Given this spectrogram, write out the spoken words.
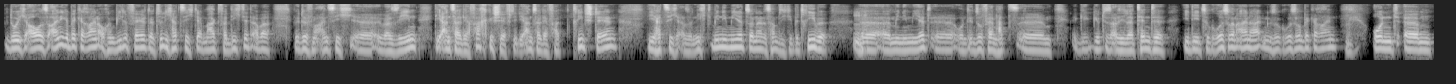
durchaus einige Bäckereien, auch in Bielefeld. Natürlich hat sich der Markt verdichtet, aber wir dürfen eins nicht äh, übersehen. Die Anzahl der Fachgeschäfte, die Anzahl der Vertriebsstellen, die hat sich also nicht minimiert, sondern es haben sich die Betriebe mhm. äh, minimiert. Äh, und insofern hat, äh, gibt es also die latente Idee zu größeren Einheiten, zu größeren Bäckereien. Mhm. Und ähm,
